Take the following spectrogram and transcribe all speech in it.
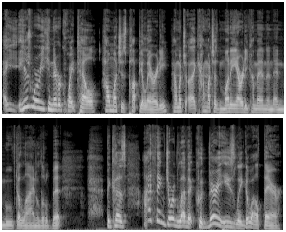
I here's where you can never quite tell how much is popularity, how much like how much has money already come in and, and moved a line a little bit, because I think Jordan Leavitt could very easily go out there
